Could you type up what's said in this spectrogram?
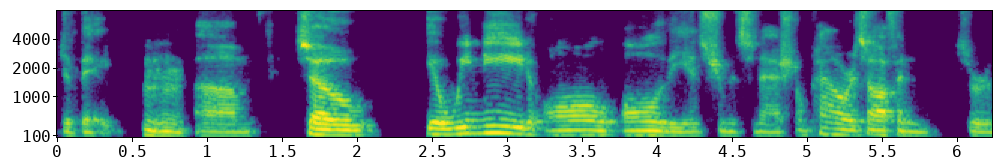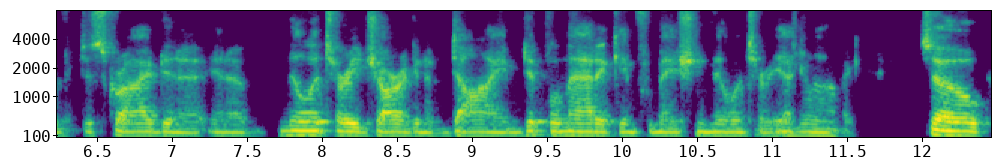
debate mm-hmm. um, so you know, we need all all of the instruments of national power. It's often sort of described in a in a military jargon of DIME, diplomatic, information, military, mm-hmm. economic. So,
